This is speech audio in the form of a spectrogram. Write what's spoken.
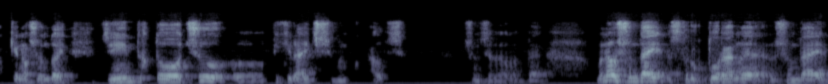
анткени ошондой жыйынтыктоочу пикир айтышы мүмкүн алчы ушинсе да болот да. Мына ушундай структураны ушундай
